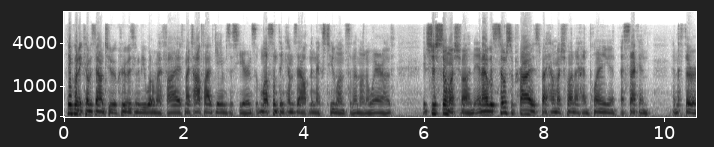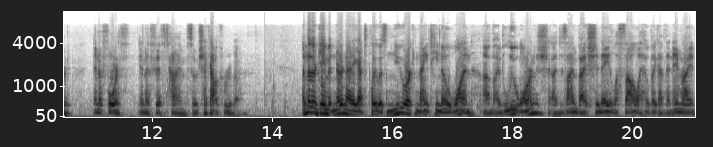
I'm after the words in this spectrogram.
I think when it comes down to it, Karuba is going to be one of my five, my top five games this year, unless something comes out in the next two months that I'm unaware of. It's just so much fun, and I was so surprised by how much fun I had playing it a second, and a third, and a fourth, and a fifth time. So check out Karuba. Another game at Nerd Night I got to play was New York 1901 uh, by Blue Orange, uh, designed by Shanae LaSalle. I hope I got that name right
